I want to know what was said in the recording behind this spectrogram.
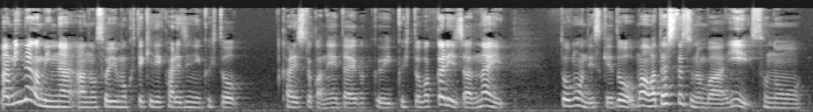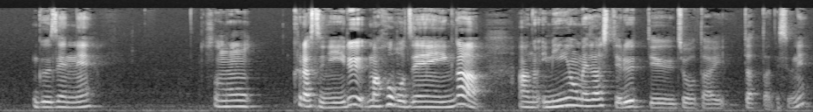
まあみんながみんなあのそういう目的でカレッジに行く人カレッジとかね大学行く人ばっかりじゃないと思うんですけど、まあ、私たちの場合その偶然ねそのクラスにいる、まあ、ほぼ全員があの移民を目指してるっていう状態だったんですよね。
